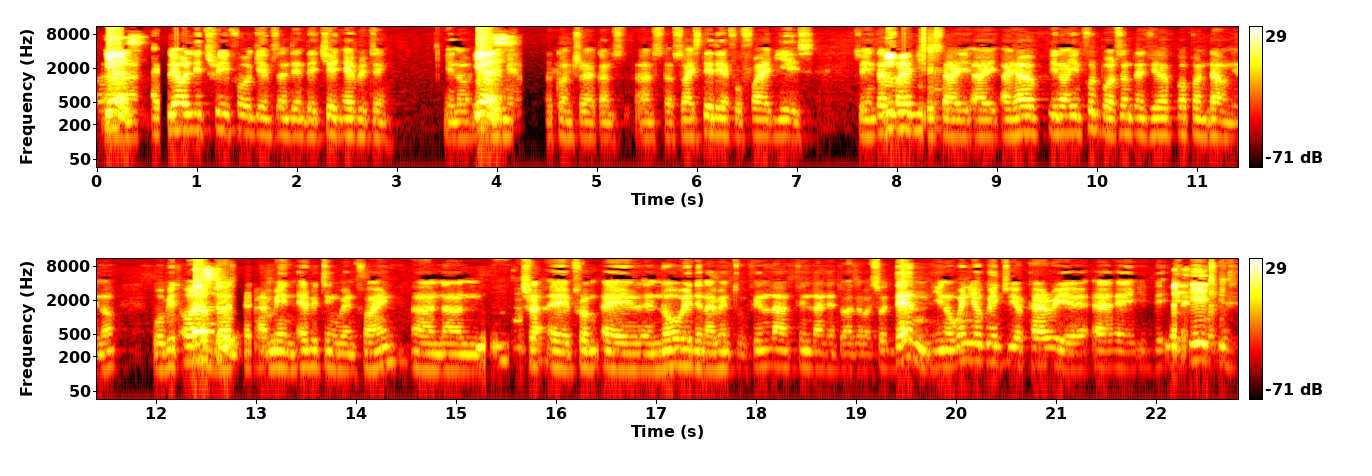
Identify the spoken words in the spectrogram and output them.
uh, Yes. I play only three four games, and then they change everything. You know, they Yes. gave me a contract and, and stuff. So I stayed there for five years. So in that Mhm. five years, I, I, I have, you know, in football, sometimes you have up and down, you know. But with all of that, I mean, everything went fine. And, and uh, from uh, Norway, then I went to Finland, Finland, and to Azerbaijan. So then, you know, when you're going to your career, uh, the, the age is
